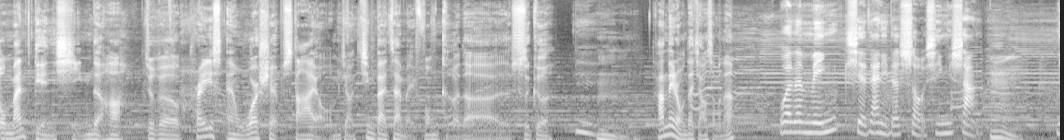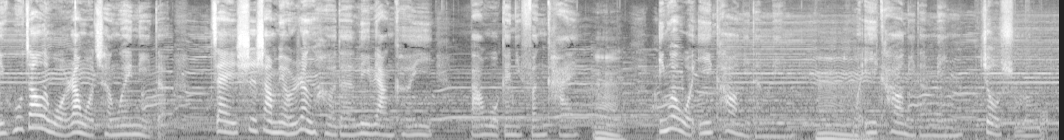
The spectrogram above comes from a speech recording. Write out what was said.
首蛮典型的哈，这个 praise and worship style，我们讲敬拜赞美风格的诗歌。嗯。嗯，它内容在讲什么呢？我的名写在你的手心上，嗯，你呼召了我，让我成为你的，在世上没有任何的力量可以把我跟你分开，嗯。因为我依靠你的名，嗯。我依靠你的名救赎了我。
